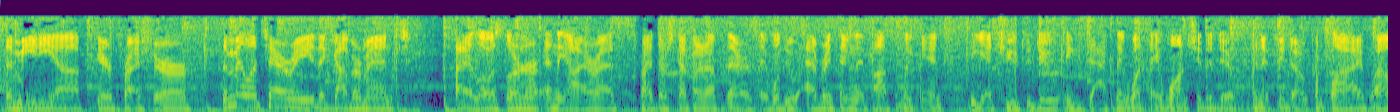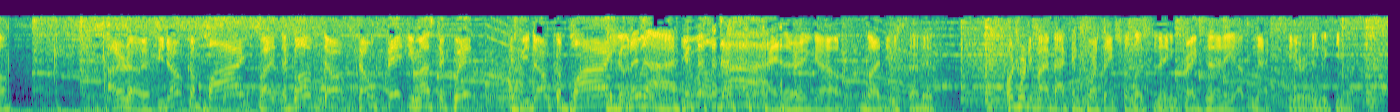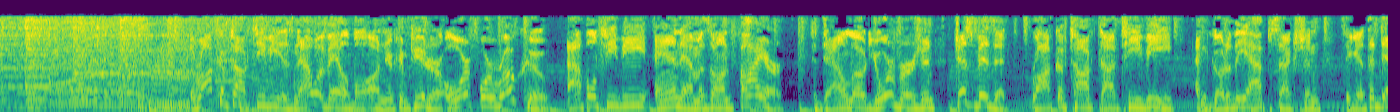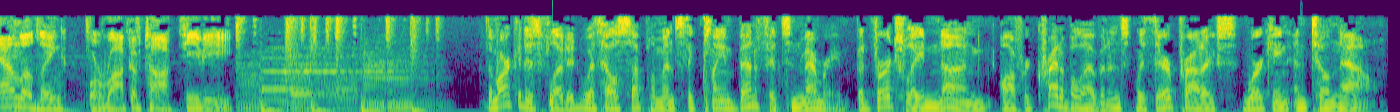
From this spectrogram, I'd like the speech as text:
the media, peer pressure, the military, the government. Hey, Lois Lerner and the IRS, right? They're stepping it up there. They will do everything they possibly can to get you to do exactly what they want you to do. And if you don't comply, well, I don't know. If you don't comply, right? The gloves don't don't fit. You must have quit. If you don't comply, You're gonna you will- die. You will die. There you go. I'm glad you said it. 425 back and forth. Thanks for listening. Greg Zanetti up next here in the Kiva. The Rock of Talk TV is now available on your computer or for Roku, Apple TV, and Amazon Fire. To download your version, just visit rockoftalk.tv and go to the app section to get the download link for Rock of Talk TV. The market is flooded with health supplements that claim benefits in memory, but virtually none offer credible evidence with their products working until now.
